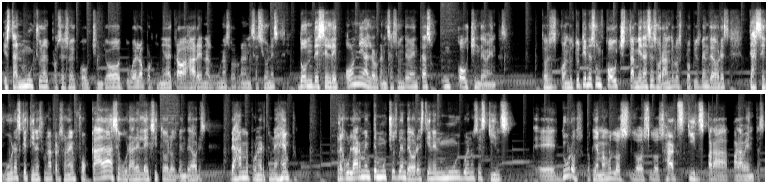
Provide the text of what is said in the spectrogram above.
que están mucho en el proceso de coaching. Yo tuve la oportunidad de trabajar en algunas organizaciones donde se le pone a la organización de ventas un coaching de ventas. Entonces, cuando tú tienes un coach también asesorando a los propios vendedores, te aseguras que tienes una persona enfocada a asegurar el éxito de los vendedores. Déjame ponerte un ejemplo. Regularmente muchos vendedores tienen muy buenos skills eh, duros, lo que llamamos los, los, los hard skills para, para ventas.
